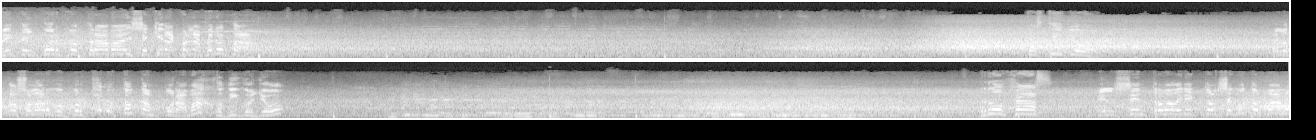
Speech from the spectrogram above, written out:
Mete el cuerpo, traba y se queda con la pelota. Castillo. Pelotazo largo. ¿Por qué no tocan por abajo, digo yo? El centro va directo al segundo palo.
